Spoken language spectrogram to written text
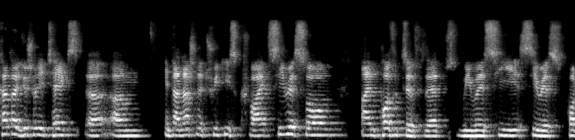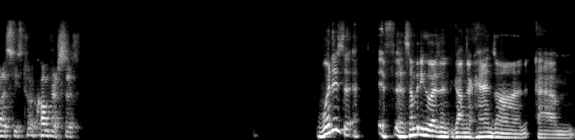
Qatar usually takes uh, um, international treaties quite serious. So I'm positive that we will see serious policies to accomplish this. What is it, if uh, somebody who hasn't gotten their hands on um,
